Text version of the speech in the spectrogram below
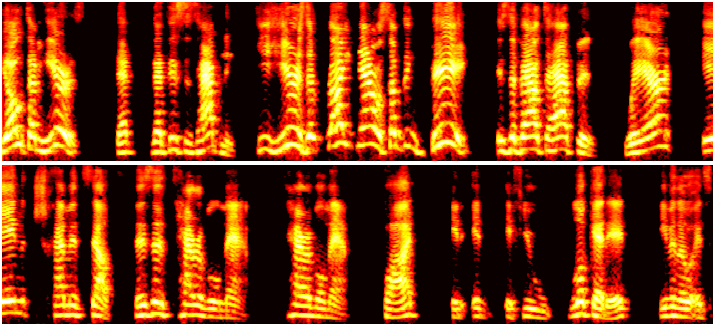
Yotam hears that, that this is happening. He hears that right now something big is about to happen. Where? In Shechem itself. This is a terrible map, terrible map. But it, it, if you look at it, even though it's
